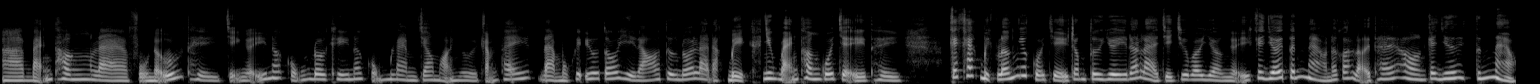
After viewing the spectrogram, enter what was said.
à, bản thân là phụ nữ thì chị nghĩ nó cũng đôi khi nó cũng làm cho mọi người cảm thấy là một cái yếu tố gì đó tương đối là đặc biệt. Nhưng bản thân của chị thì cái khác biệt lớn nhất của chị trong tư duy đó là chị chưa bao giờ nghĩ cái giới tính nào nó có lợi thế hơn cái giới tính nào.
